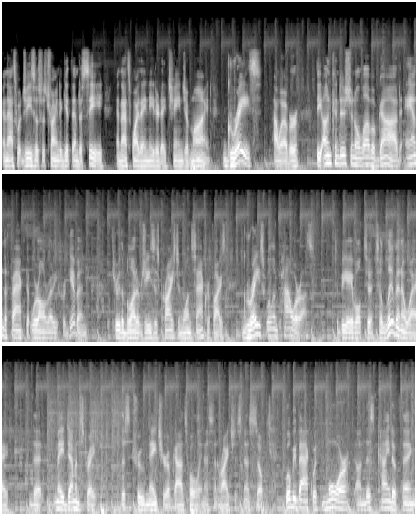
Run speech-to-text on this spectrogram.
And that's what Jesus was trying to get them to see. And that's why they needed a change of mind. Grace, however, the unconditional love of God and the fact that we're already forgiven through the blood of Jesus Christ in one sacrifice, grace will empower us to be able to, to live in a way that may demonstrate this true nature of God's holiness and righteousness. So we'll be back with more on this kind of thing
